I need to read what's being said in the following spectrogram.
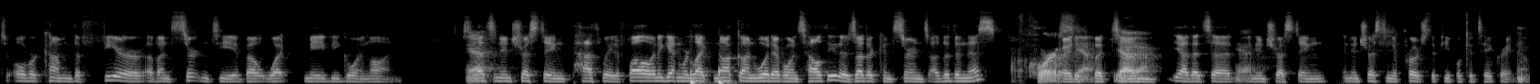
to overcome the fear of uncertainty about what may be going on. So yeah. that's an interesting pathway to follow. And again, we're like, knock on wood, everyone's healthy. There's other concerns other than this. Of course. Right? Yeah. But yeah, um, yeah. yeah that's a, an interesting, an interesting approach that people could take right now.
